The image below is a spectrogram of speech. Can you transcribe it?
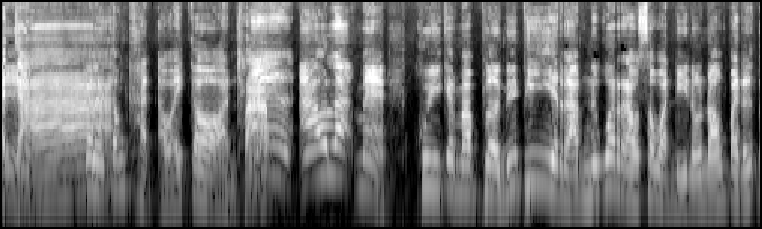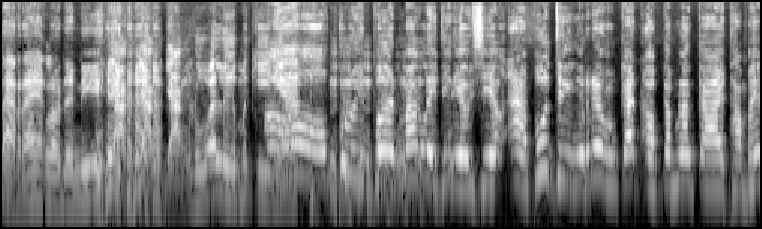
อาจารย์ก็เลยต้องขัดเอาไว้ก่อนครับ เออเอาละแหม่คุยกันมาเพลินนี่พี่รับนึกว่าเราสวัสดีน้องๆไปตั้งแต่แรกแล้วนะนี่ยังยังยังรู้ว่าลืมเมื่อกี้เนี้ยโอ้คุยเพลินมากเลยทีเดียวเชียวอะพูดถึงเรื่องของการออกกำลังกายทำให้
